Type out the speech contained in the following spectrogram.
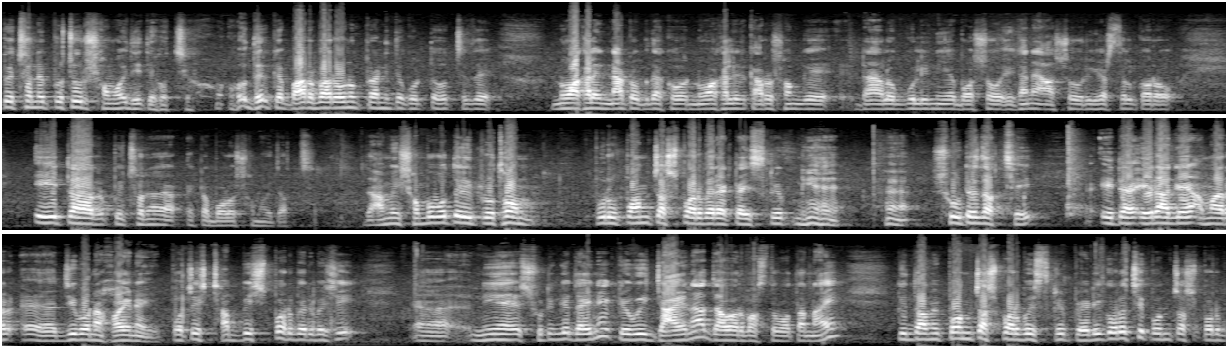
পেছনে প্রচুর সময় দিতে হচ্ছে। ওদেরকে বারবার অনুপ্রাণিত করতে হচ্ছে যে, নোয়াখালীর নাটক দেখো, নোয়াখালীর কারও সঙ্গে ডায়ালগগুলি নিয়ে বসো, এখানে আসো রিহার্সাল করো। এটার পিছনে একটা বড় সময় যাচ্ছে। আমি সম্ভবত এই প্রথম পুরো পঞ্চাশ পর্বের একটা স্ক্রিপ্ট নিয়ে হ্যাঁ শুটে যাচ্ছি। এটা এর আগে আমার জীবনে হয় নাই। পঁচিশ, ছাব্বিশ পর্বের বেশি নিয়ে শুটিংয়ে যাইনি, কেউই যায় না, যাওয়ার বাস্তবতা নাই। কিন্তু আমি পঞ্চাশ পর্ব স্ক্রিপ্ট রেডি করেছি, পঞ্চাশ পর্ব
